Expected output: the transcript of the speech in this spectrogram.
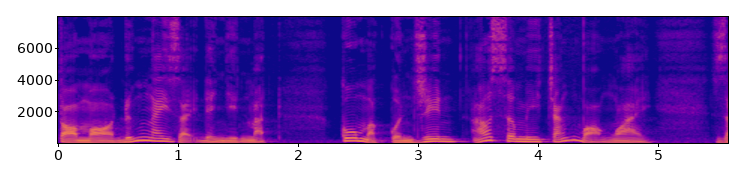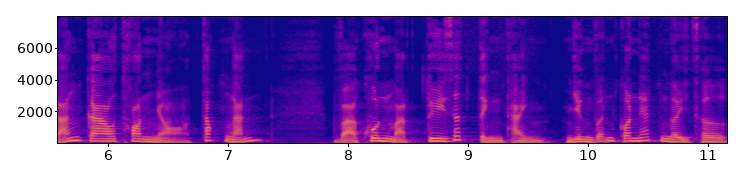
tò mò đứng ngay dậy để nhìn mặt. Cô mặc quần jean, áo sơ mi trắng bỏ ngoài, dáng cao thon nhỏ, tóc ngắn và khuôn mặt tuy rất tỉnh thành nhưng vẫn có nét ngây thơ.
